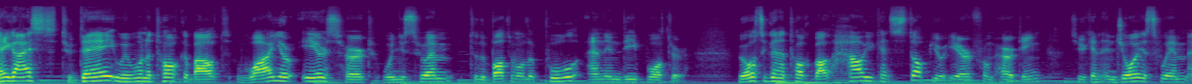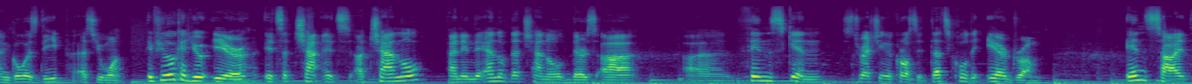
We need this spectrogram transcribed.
Hey guys, today we want to talk about why your ears hurt when you swim to the bottom of the pool and in deep water. We're also going to talk about how you can stop your ear from hurting so you can enjoy a swim and go as deep as you want. If you look at your ear, it's a, it's a channel and in the end of that channel there's a, a thin skin stretching across it. That's called the eardrum. Inside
